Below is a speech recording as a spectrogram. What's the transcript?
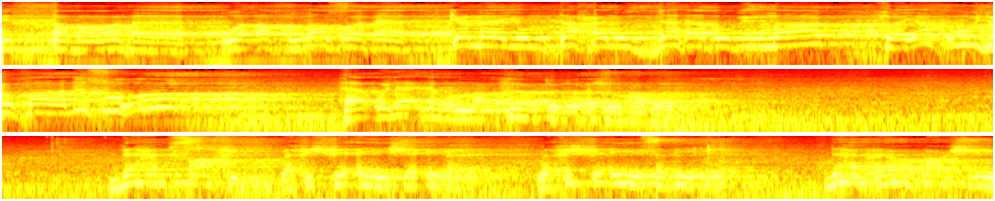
اختبرها وأخلصها كما يمتحن الذهب بالنار فيخرج خالصه. هؤلاء لهم مغفرة وأجر عظيم. ذهب صافي ما فيش فيه أي شائبة ما فيش فيه أي سبيكة ذهب عيار 24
